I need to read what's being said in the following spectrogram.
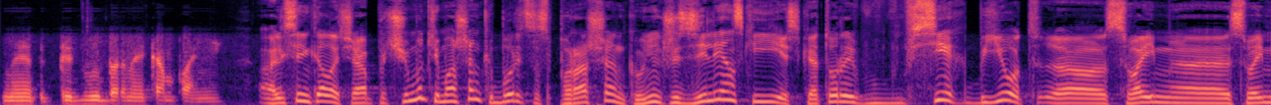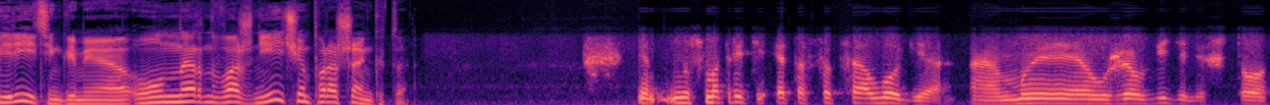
на этой предвыборной кампании. Алексей Николаевич, а почему Тимошенко борется с Порошенко? У них же Зеленский есть, который всех бьет э, своими, э, своими рейтингами. Он, наверное, важнее, чем Порошенко-то. Ну, смотрите, это социология. Э, мы уже увидели, что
